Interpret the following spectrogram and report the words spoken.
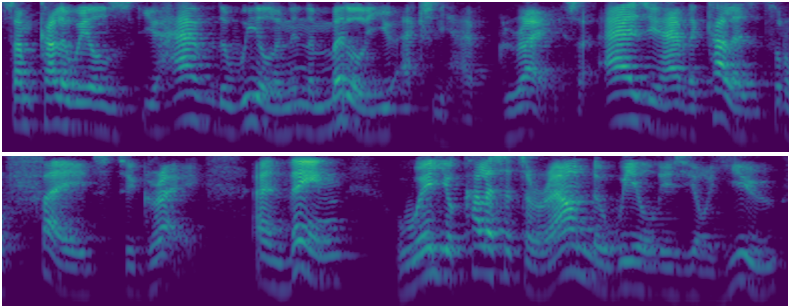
Some color wheels, you have the wheel and in the middle you actually have gray. So as you have the colors, it sort of fades to gray. And then where your color sits around the wheel is your hue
